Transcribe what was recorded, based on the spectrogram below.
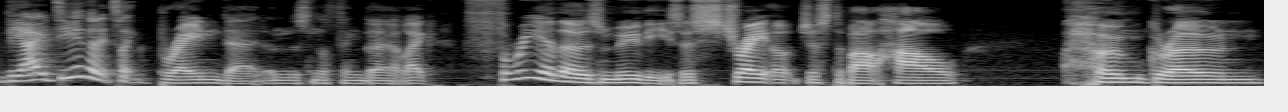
the idea that it's like brain dead and there's nothing there, like three of those movies are straight up just about how homegrown,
